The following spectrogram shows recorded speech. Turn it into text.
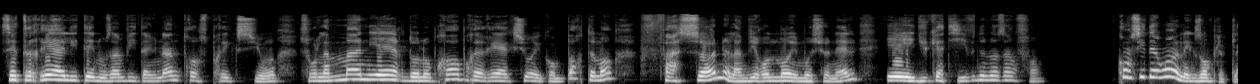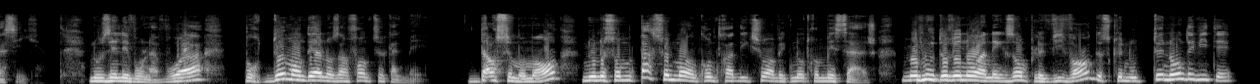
Cette réalité nous invite à une introspection sur la manière dont nos propres réactions et comportements façonnent l'environnement émotionnel et éducatif de nos enfants. Considérons un exemple classique. Nous élevons la voix pour demander à nos enfants de se calmer. Dans ce moment, nous ne sommes pas seulement en contradiction avec notre message, mais nous devenons un exemple vivant de ce que nous tenons d'éviter.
